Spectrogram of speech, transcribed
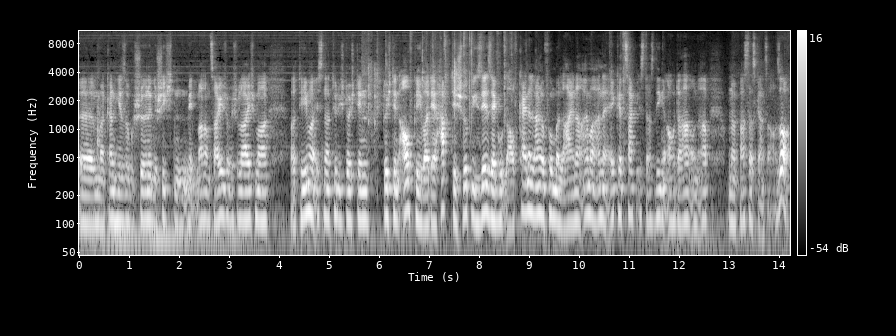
Äh, man kann hier so schöne Geschichten mitmachen, zeige ich euch gleich mal. Weil Thema ist natürlich durch den, durch den Aufkleber, der haptisch wirklich sehr, sehr gut läuft. Keine lange Fummelei. Ne? Einmal an der Ecke, zack, ist das Ding auch da und ab. Und dann passt das Ganze auch. So,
